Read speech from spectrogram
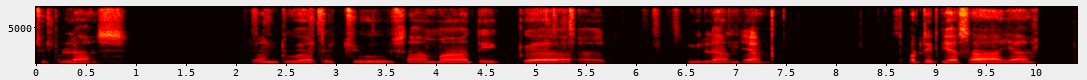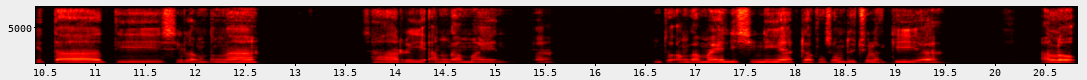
17 dan 27 sama 3 9 ya. Seperti biasa ya kita di silang tengah cari angka main ya. Untuk angka main di sini ada 07 lagi ya. Kalau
